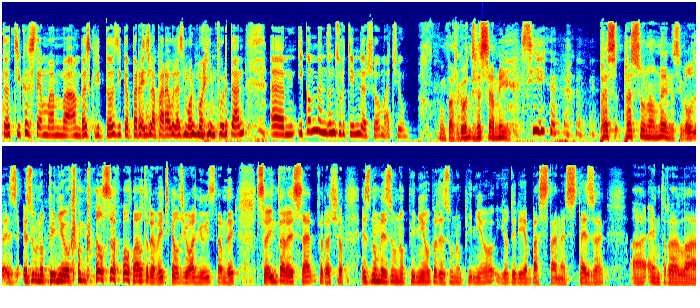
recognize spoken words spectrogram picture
tot i que estem amb, amb escriptors i que per ells la paraula és molt, molt important. Um, I com ens en sortim d'això, Matxu? Preguntes a mi? Sí. Pers personalment, si vols, és, és una opinió com qualsevol altra. Veig que el Joan Lluís també s'ha interessat per això. És només una opinió, però és una opinió, jo diria, bastant estesa uh, entre la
